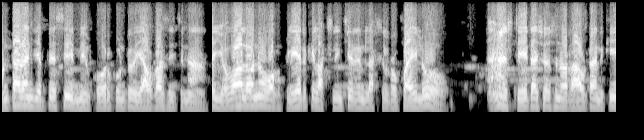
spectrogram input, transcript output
ఉంటారని చెప్పేసి మేము కోరుకుంటూ ఈ అవకాశం ఇచ్చిన యువాలోనూ ఒక ప్లేయర్కి లక్ష నుంచి రెండు లక్షల రూపాయలు స్టేట్ అసోసియేషన్ రావడానికి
